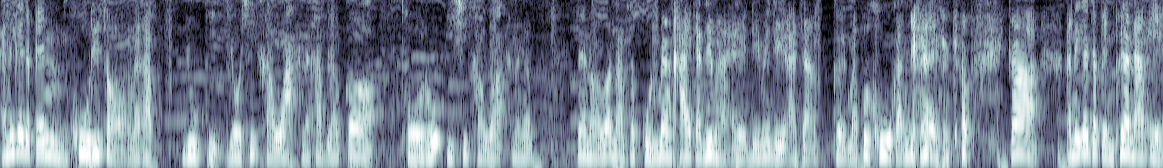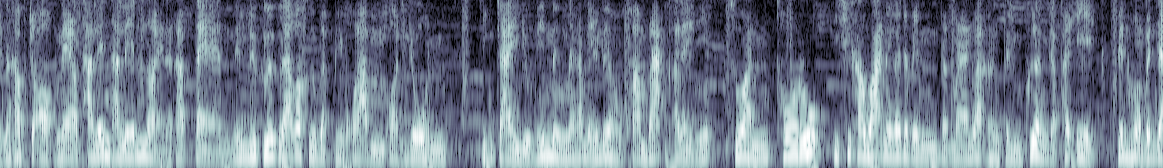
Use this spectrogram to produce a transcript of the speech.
อันนี้ก็จะเป็นคู่ที่2นะครับยูกิโยชิคาวะนะครับแล้วก็โทรุอิชิคาวะนะครับแน่นอนว่านามสกุลแม่งคล้ายกันที่หายเลยดีไม่ดีอาจจะเกิดมาเพื่อคู่กันก็ได้นะครับก็อันนี้ก็จะเป็นเพื่อนนางเอกนะครับจะออกแนวทาเลนทาเลนหน่อยนะครับแต่ในลึกๆแล้วก็คือแบบมีความอ่อนโยน จริงใจอยู่นิดนึงนะครับในเรื่องของความรักอะไรอย่างนี้ ส่วนโทรุอิชิคาวะเนี่ยก็จะเป็นประมาณว่าเออเป็นเพื่อนกับพระเอก เป็นห่วงเป็นใย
